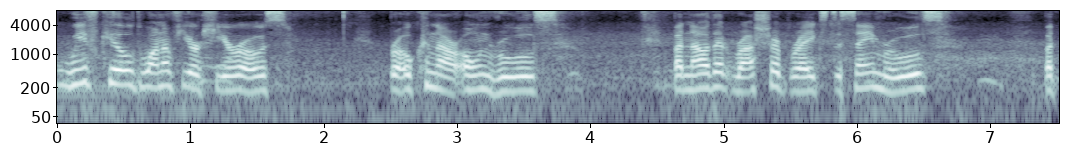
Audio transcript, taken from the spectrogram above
we've killed one of your heroes, broken our own rules, but now that Russia breaks the same rules, but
